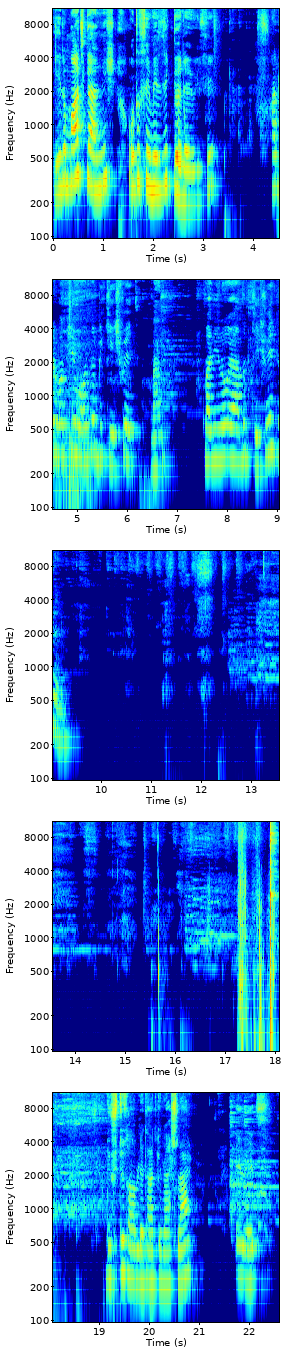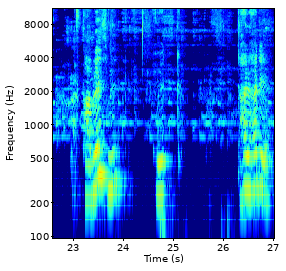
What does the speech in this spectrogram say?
Yeni maç gelmiş. O da semizlik görevlisi. Hadi bakayım onu bir keşfet. Ben ben yeni uyandım keşfetmedim. Düştü tablet arkadaşlar. Evet. Tablet mi? Evet. Hadi hadi.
